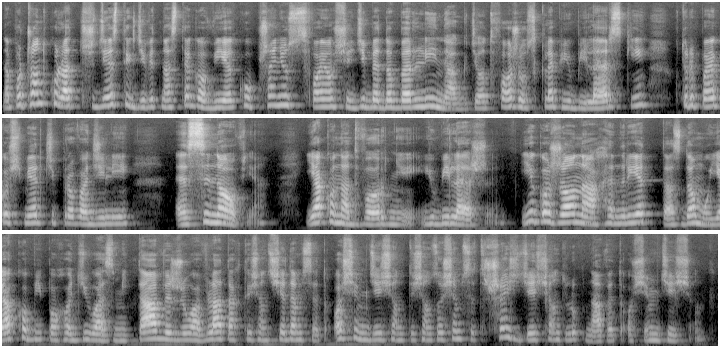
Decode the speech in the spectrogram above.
Na początku lat 30. XIX wieku przeniósł swoją siedzibę do Berlina, gdzie otworzył sklep jubilerski, który po jego śmierci prowadzili e, synowie jako nadworni jubilerzy. Jego żona Henrietta z domu Jakobi pochodziła z Mitawy, żyła w latach 1780-1860 lub nawet 80.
